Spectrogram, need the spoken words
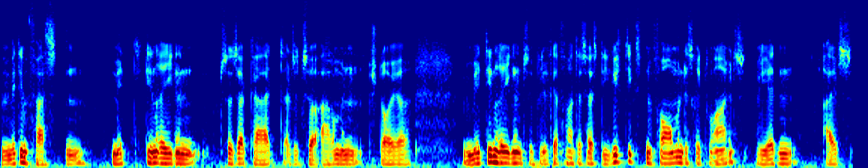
mit dem Fasten, mit den Regeln zur Zakat, also zur Armensteuer, mit den Regeln zur Pilgerfahrt. Das heißt, die wichtigsten Formen des Rituals werden als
